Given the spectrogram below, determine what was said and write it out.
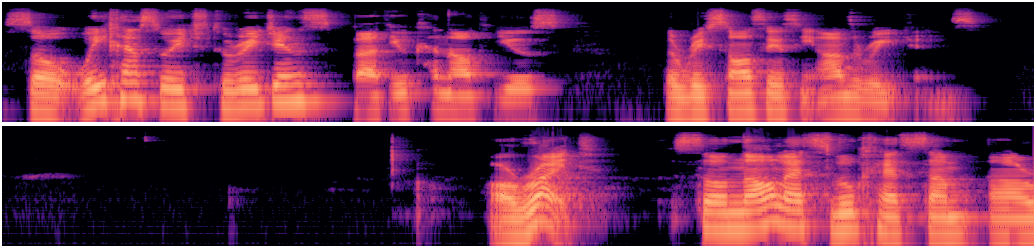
so we can switch to regions, but you cannot use the resources in other regions. All right, so now let's look at some uh,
